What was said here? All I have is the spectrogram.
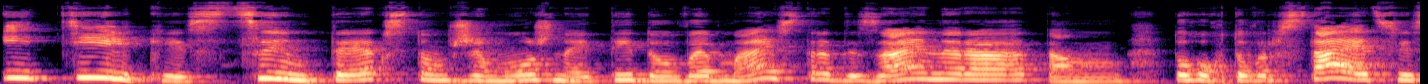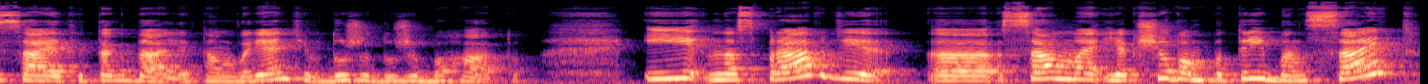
І тільки з цим текстом вже можна йти до вебмайстра, дизайнера, там того, хто верстає цей сайт і так далі. Там варіантів дуже-дуже багато. І насправді, е, саме якщо вам потрібен сайт,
